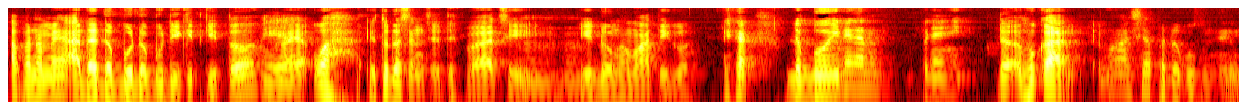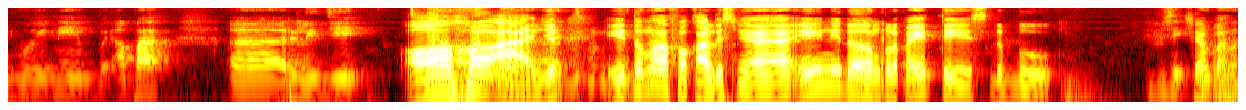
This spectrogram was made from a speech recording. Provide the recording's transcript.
apa namanya ada debu-debu dikit gitu Iya. kayak wah itu udah sensitif banget sih Mhm. hidung sama hati gue Debu ini kan penyanyi. bukan emang siapa debu penyanyi Debu ini apa eh, religi. Oh anjir itu mah vokalisnya ini dong klub 80s debu Siapa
